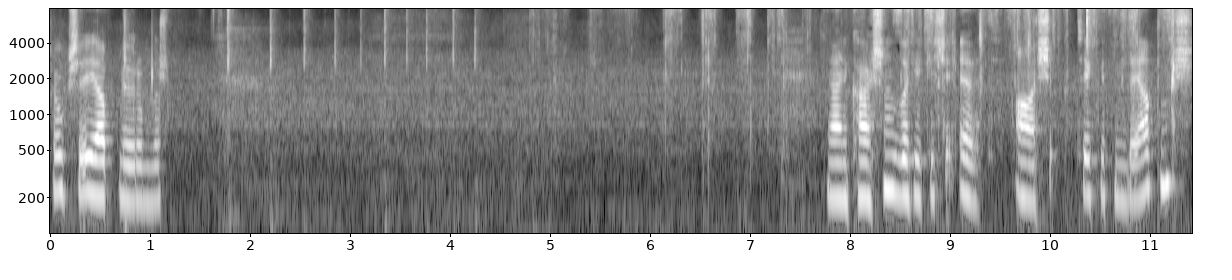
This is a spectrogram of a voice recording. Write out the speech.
çok şey yapmıyorumdur. Yani karşınızdaki kişi evet aşık teklifini de yapmış.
